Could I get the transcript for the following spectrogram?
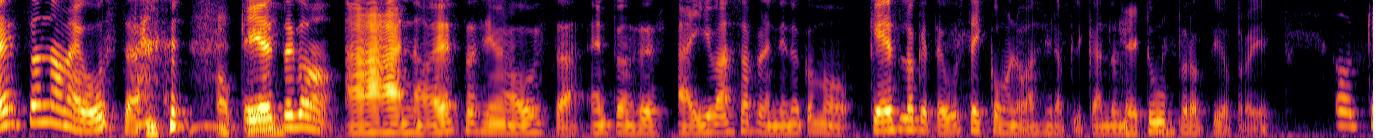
esto no me gusta. y esto como, ah, no, esto sí me gusta. Entonces ahí vas aprendiendo como qué es lo que te gusta y cómo lo vas a ir aplicando en tu propio proyecto. Ok,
